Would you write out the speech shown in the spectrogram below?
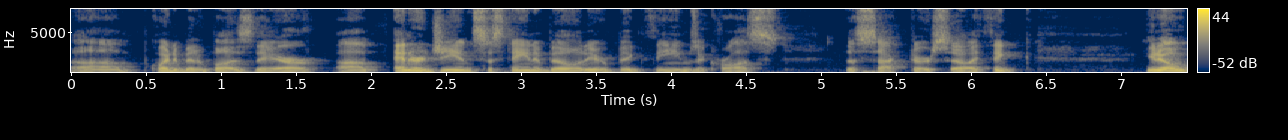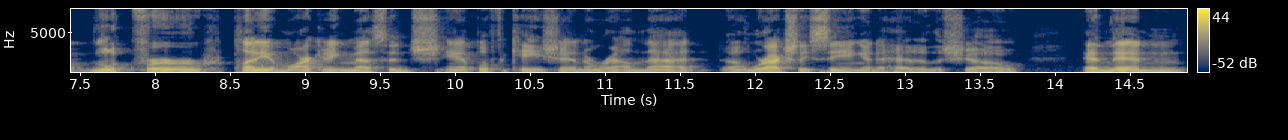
Um, quite a bit of buzz there. Um, energy and sustainability are big themes across the sector. So I think you know look for plenty of marketing message amplification around that. Uh, we're actually seeing it ahead of the show, and then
